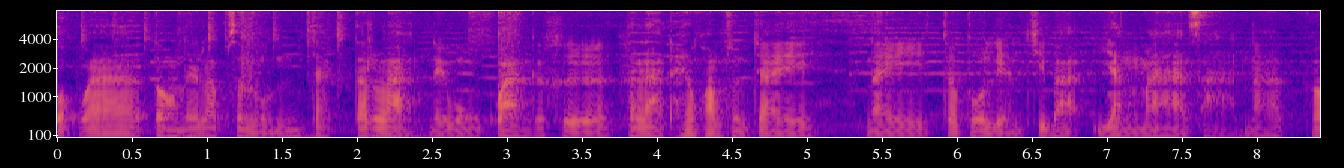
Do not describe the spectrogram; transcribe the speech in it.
บอกว่าต้องได้รับสนุนจากตลาดในวงกว้างก็คือ ตลาดให้ความสนใจในเจ้าตัวเหรียญชิบะอย่างมหาศาลนะครับ ก็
